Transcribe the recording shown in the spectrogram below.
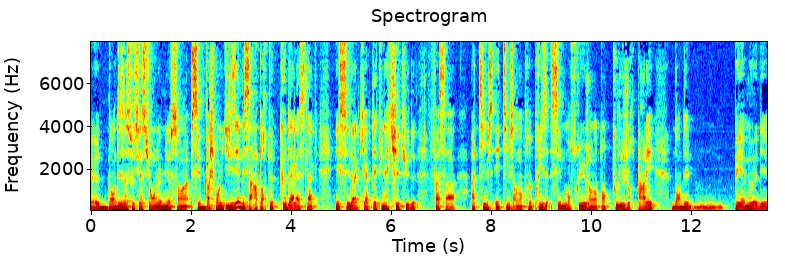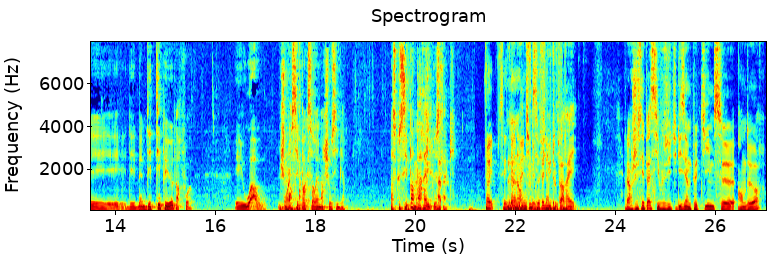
Euh, dans des associations, le 1901, c'est vachement utilisé, mais ça rapporte que dalle à Slack. Et c'est là qu'il y a peut-être une inquiétude face à, à Teams. Et Teams en entreprise, c'est monstrueux. J'en entends tous les jours parler dans des PME, des, des même des TPE parfois. Et waouh, je pensais pas que ça aurait marché aussi bien. Parce que c'est pas pareil que ah. Slack. Oui, c'est non, non, Teams c'est pas du tout pareil. Alors je sais pas si vous utilisez un peu Teams euh, en dehors,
